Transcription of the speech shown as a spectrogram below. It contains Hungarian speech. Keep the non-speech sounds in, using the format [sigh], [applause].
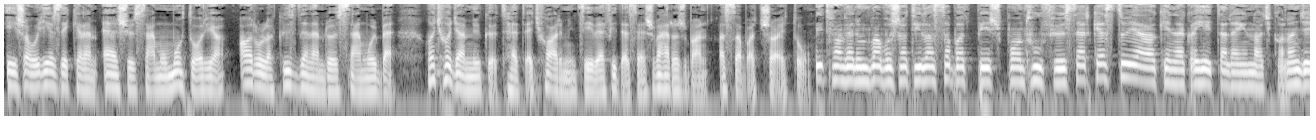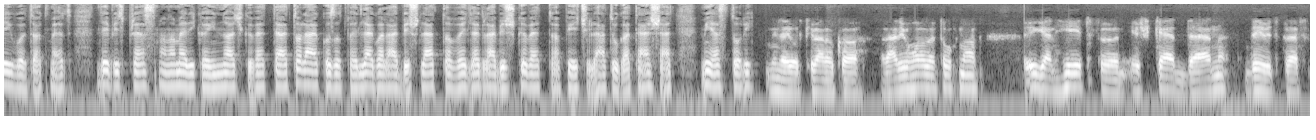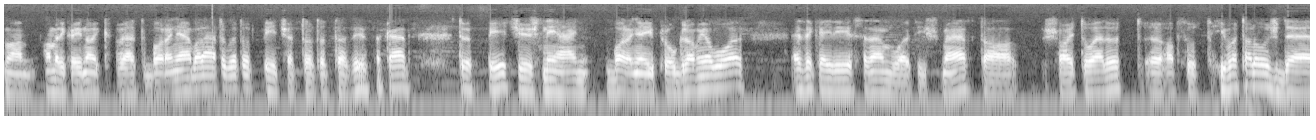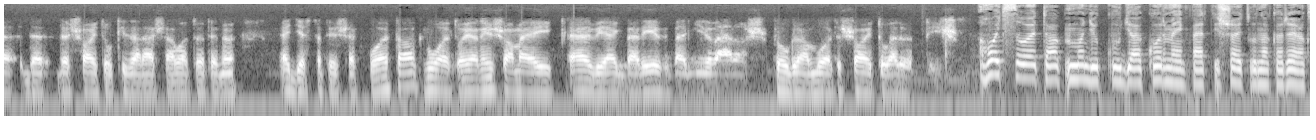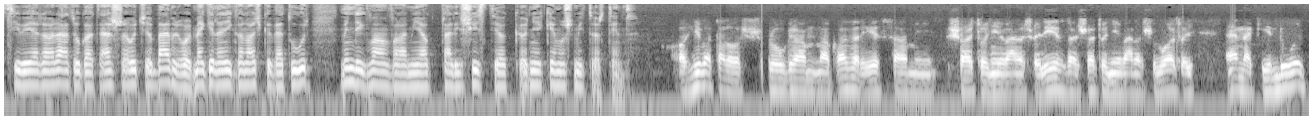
és ahogy érzékelem első számú motorja, arról a küzdelemről számol be, hogy hogyan működhet egy 30 éve Fideszes városban a szabad sajtó. Itt van velünk Babos Attila, szabadpés.hu főszerkesztője, akinek a hét elején nagy kalandjai voltak, mert David Pressman amerikai nagykövettel találkozott, vagy legalábbis látta, vagy legalábbis követte a pécsi látogatását. Mi a sztori? Minden jót kívánok a rádióhallgatóknak. Igen, hétfőn és kedden David Pressman, amerikai nagykövet Baranyába látogatott, Pécset töltötte az éjszakát, több Pécs és néhány baranyai programja volt. Ezek egy része nem volt ismert a sajtó előtt, abszolút hivatalos, de, de, de sajtó kizárásával történő egyeztetések voltak. Volt olyan is, amelyik elviekben részben nyilvános program volt a sajtó előtt is. Hogy szóltak mondjuk úgy a kormánypárti sajtónak a reakciójára, a látogatásra, hogyha bármilyen megjelenik a nagykövet úr, mindig van valami aktuális a környékén, most mi történt? A hivatalos programnak az a része, ami sajtónyilvános, vagy részben sajtónyilvános volt, hogy ennek indult,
